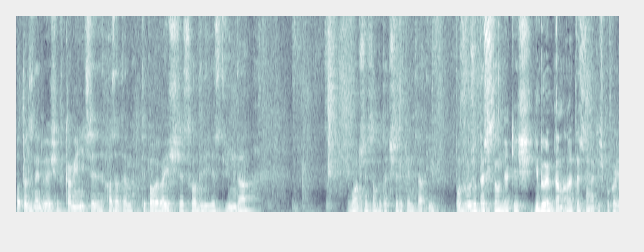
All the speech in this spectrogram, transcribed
Hotel znajduje się w kamienicy, a zatem typowe wejście, schody, jest winda. Łącznie są tutaj cztery piętra i w podwórzu też są jakieś, nie byłem tam, ale też są jakieś pokoje.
